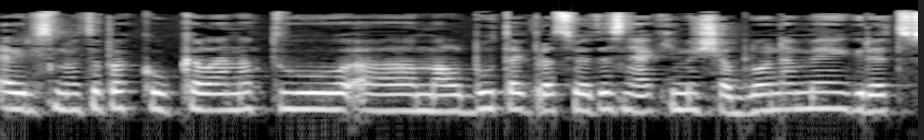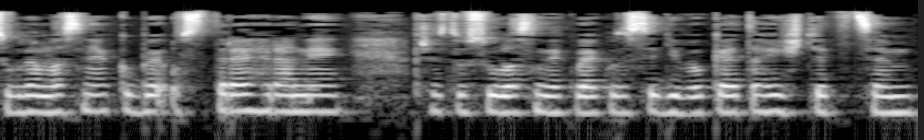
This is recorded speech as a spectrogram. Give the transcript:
A když jsme na to pak koukala na tu uh, malbu, tak pracujete s nějakými šablonami, kde jsou tam vlastně jakoby ostré hrany, přesto jsou vlastně takové jako zase divoké tahy štětcem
